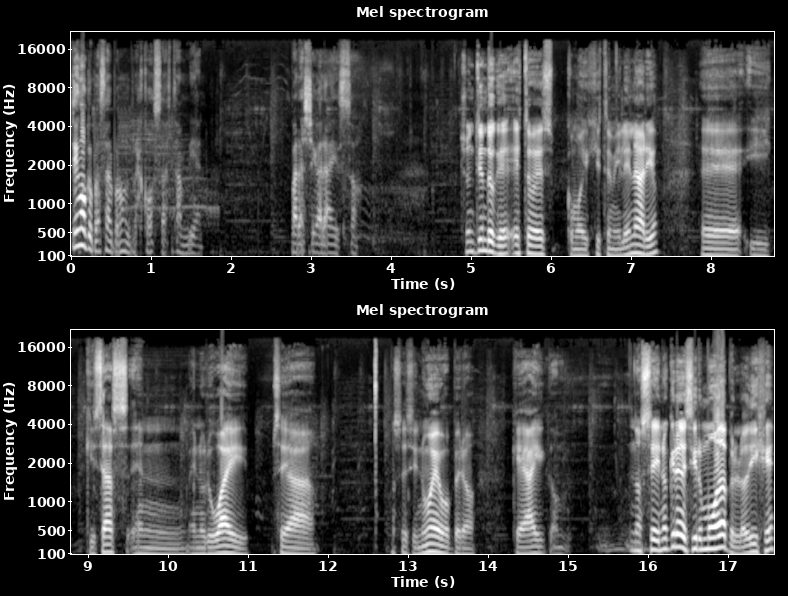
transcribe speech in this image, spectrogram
tengo que pasar por otras cosas también para llegar a eso. Yo entiendo que esto es, como dijiste, milenario eh, y quizás en, en Uruguay sea, no sé si nuevo, pero que hay, com- no sé, no quiero decir moda, pero lo dije,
